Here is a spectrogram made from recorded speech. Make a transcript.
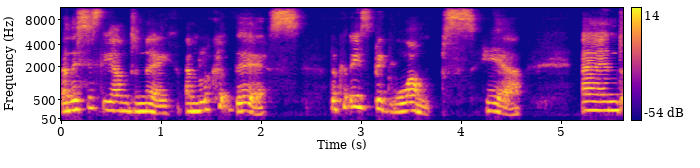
and this is the underneath. And look at this. Look at these big lumps here. And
